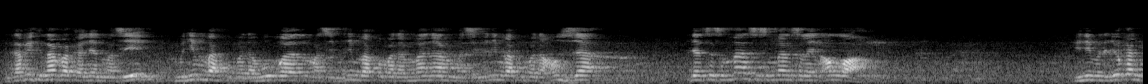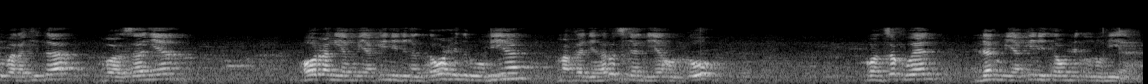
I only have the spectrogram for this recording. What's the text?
Tetapi kenapa kalian masih menyembah kepada Hubal, masih menyembah kepada Manah, masih menyembah kepada Uzza dan sesembahan-sesembahan selain Allah? Ini menunjukkan kepada kita bahwasanya orang yang meyakini dengan tauhid rububiyah maka diharuskan dia untuk konsekuen dan meyakini tauhid uluhiyah.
